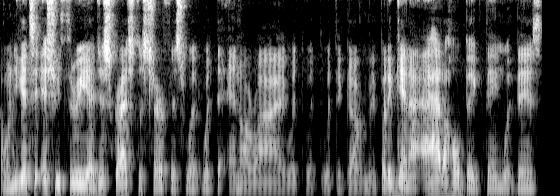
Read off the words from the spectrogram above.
And when you get to issue three, I just scratched the surface with, with the NRI, with, with, with the government. But again, I, I had a whole big thing with this.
